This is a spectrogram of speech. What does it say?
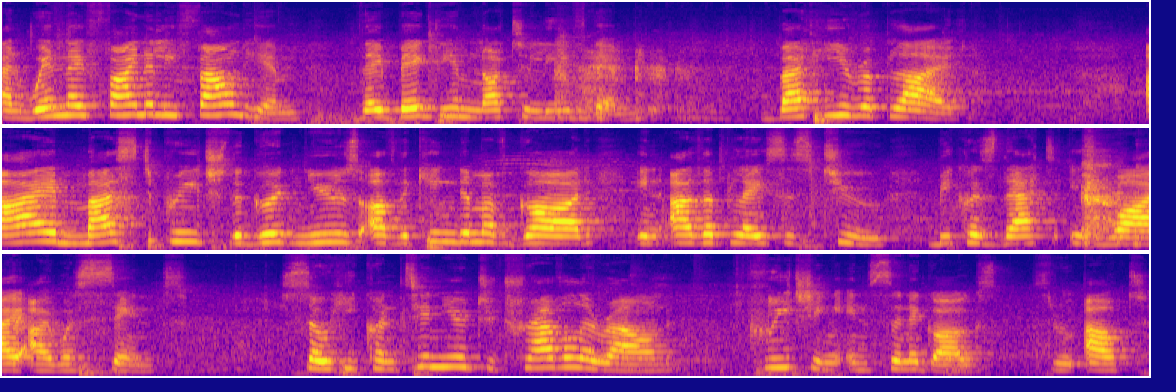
And when they finally found him, they begged him not to leave them. But he replied, I must preach the good news of the kingdom of God in other places too, because that is why I was sent. So he continued to travel around, preaching in synagogues throughout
